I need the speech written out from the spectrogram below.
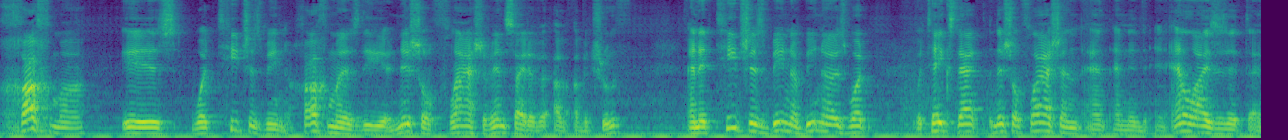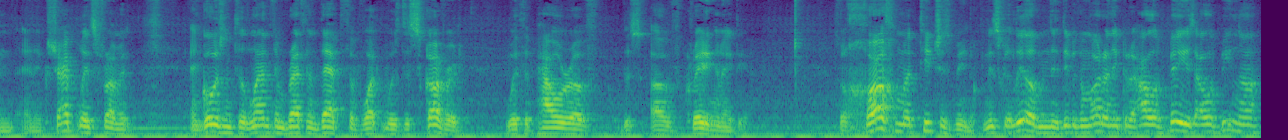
Chachma is what teaches Bina. Chachma is the initial flash of insight of, of, of a truth, and it teaches Bina. Bina is what, what takes that initial flash and, and, and, and analyzes it and, and extrapolates from it and goes into the length and breadth and depth of what was discovered with the power of this of creating an idea. So Chachma teaches Bina. Aleph Beis, Aleph Bina,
